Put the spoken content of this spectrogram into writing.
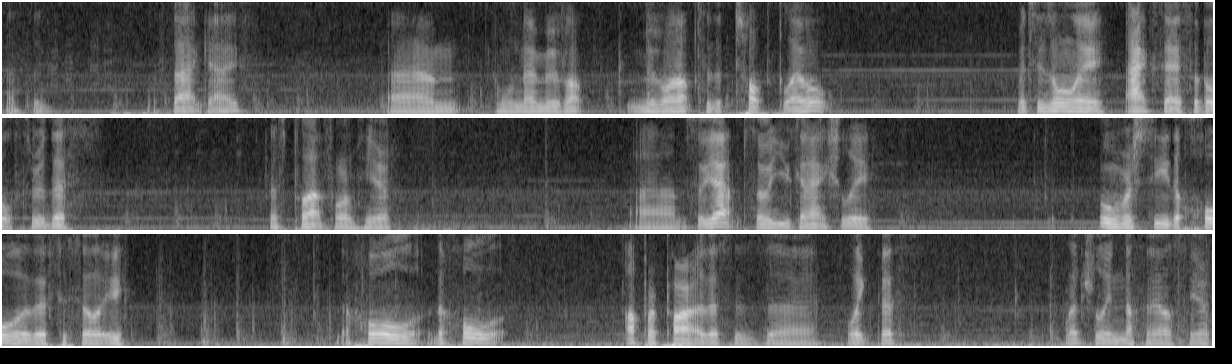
that's the that's that, guys. Um, we'll now move up, move on up to the top level, which is only accessible through this this platform here. Um, so yeah, so you can actually oversee the whole of the facility. The whole, the whole upper part of this is uh, like this. Literally nothing else here.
